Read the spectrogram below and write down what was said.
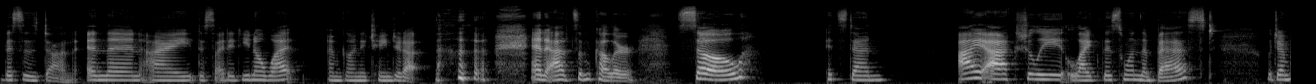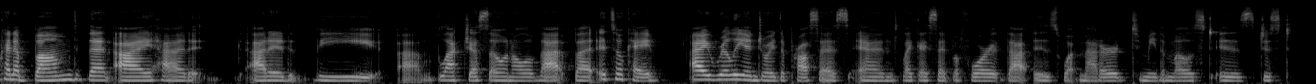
this is done." And then I decided, you know what? I'm going to change it up and add some color. So, it's done. I actually like this one the best, which I'm kind of bummed that I had added the um, black gesso and all of that, but it's okay. I really enjoyed the process and like I said before, that is what mattered to me the most is just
